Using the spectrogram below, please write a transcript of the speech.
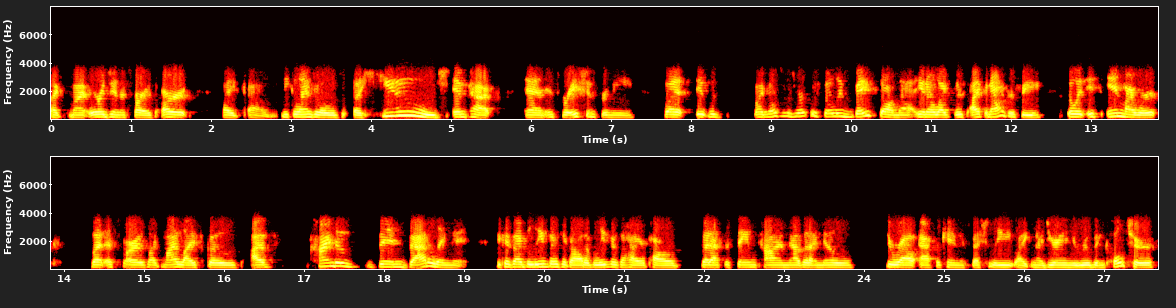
like my origin as far as art, like um, Michelangelo was a huge impact and inspiration for me. But it was like most of his work was solely based on that, you know, like this iconography. So it, it's in my work. But as far as like my life goes, I've kind of been battling it because I believe there's a God, I believe there's a higher power. But at the same time, now that I know throughout African, especially like Nigerian Yoruban culture,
